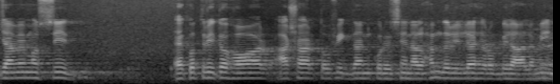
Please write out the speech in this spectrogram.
জামে মসজিদ একত্রিত হওয়ার আশার তৌফিক দান করেছেন। আলহামদুলিল্লাহ রব্বিল আলমিন।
